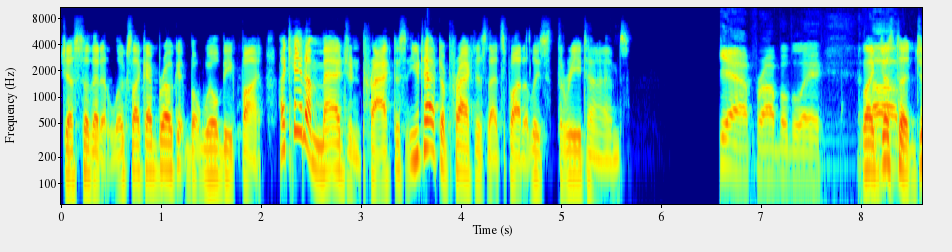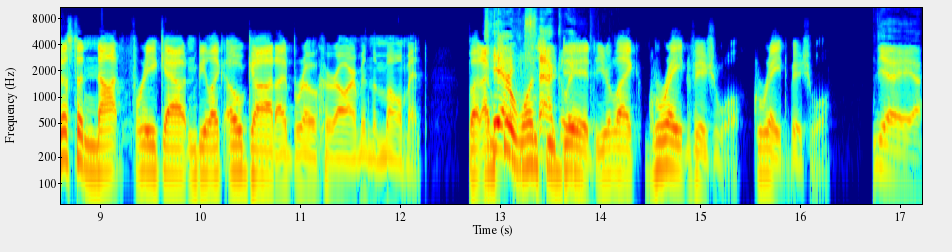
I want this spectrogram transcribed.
just so that it looks like I broke it, but we'll be fine. I can't imagine practice. You'd have to practice that spot at least three times, Yeah, probably. like just Um, to just to not freak out and be like, oh god, I broke her arm in the moment. But I'm Yeah, sure once exactly. you did, you're like, great visual, great visual. Yeah, yeah, yeah.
